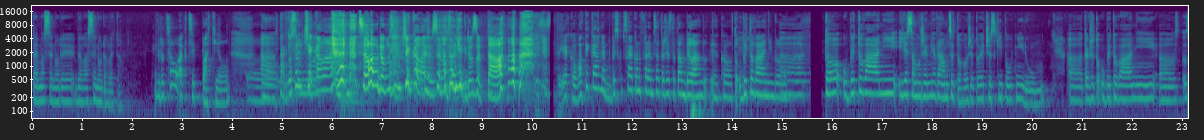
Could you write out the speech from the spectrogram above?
Téma synody byla synodalita. Kdo celou akci platil? A, tak to jsem čekala, celou dobu jsem čekala, že se na to někdo zeptá. jako Vatikán nebo biskupská konference, to, že jste tam byla, jako to ubytování bylo? To ubytování je samozřejmě v rámci toho, že to je Český poutní dům. Eh, takže to ubytování eh,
